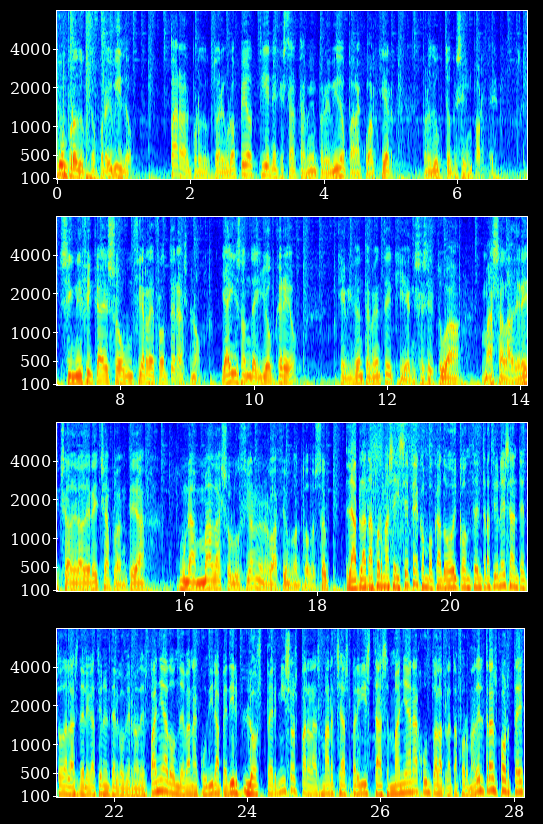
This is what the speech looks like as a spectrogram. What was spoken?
y un producto prohibido para el productor europeo tiene que estar también prohibido para cualquier producto que se importe. ¿Significa eso un cierre de fronteras? No. Y ahí es donde yo creo que evidentemente quien se sitúa más a la derecha de la derecha plantea una mala solución en relación con todo esto. La plataforma 6F ha convocado hoy concentraciones ante todas las delegaciones del Gobierno de España, donde van a acudir a pedir los permisos para las marchas previstas mañana junto a la plataforma del transporte,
